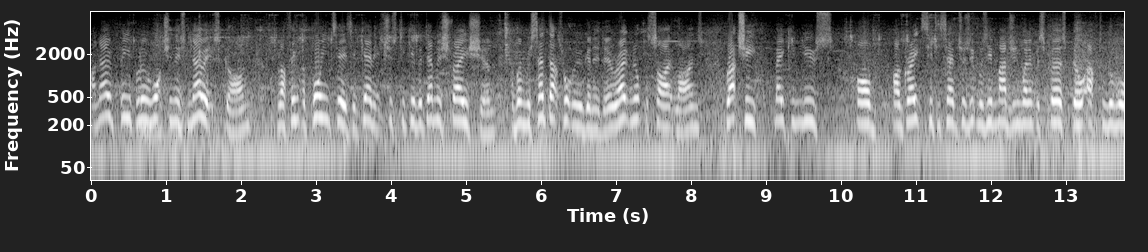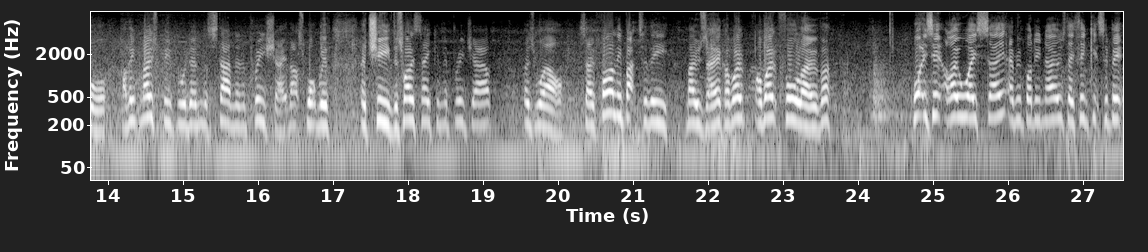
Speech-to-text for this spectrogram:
I know people who are watching this know it's gone, but I think the point is, again, it's just to give a demonstration. And when we said that's what we were going to do, we're opening up the sight lines, we're actually making use of our great city centre as it was imagined when it was first built after the war. I think most people would understand and appreciate that's what we've achieved, as well as taking the bridge out as well. So finally back to the mosaic, I won't, I won't fall over. What is it I always say? Everybody knows. They think it's a bit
